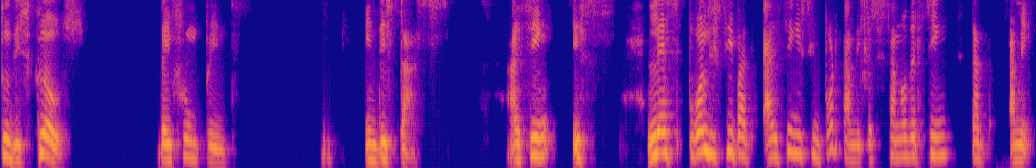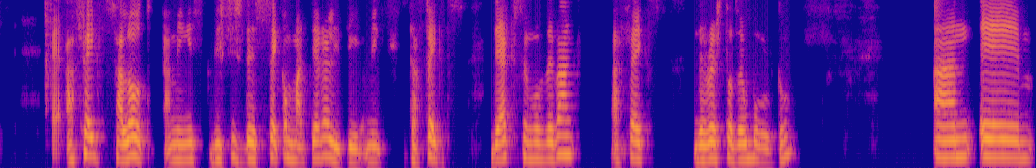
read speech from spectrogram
to disclose their footprint in these tasks. I think it's less policy, but I think it's important because it's another thing that, I mean, affects a lot. I mean, this is the second materiality. I mean, it affects the action of the bank, affects the rest of the world too. And um,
